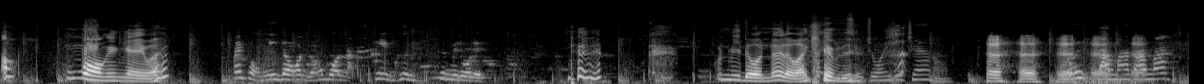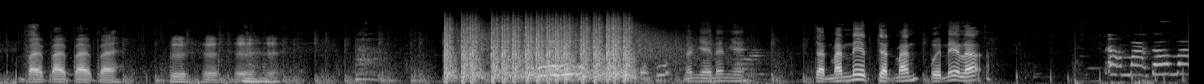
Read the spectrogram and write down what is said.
เอ้า มึงมองยังไงวะ ไม่ผมมีโดรนอยู่ข้างบนอะพี่ขึ้นขึ้นไปดูดิ มันมีโดนด้วยเหรอวะเกมนี้ User joined your channel. เฮ้ยตามมาตามมาไปไปไปไปนั่นไงนั่นไง จัดมันเนตจัดมัน เปิดเนตแล้ว ตามมาตามมา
